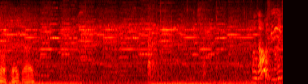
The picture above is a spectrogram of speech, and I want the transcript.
Not that guy. Well, oh, that was nice.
